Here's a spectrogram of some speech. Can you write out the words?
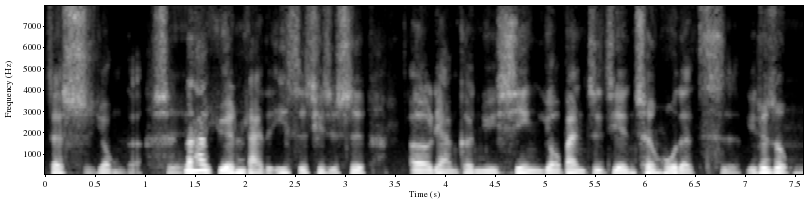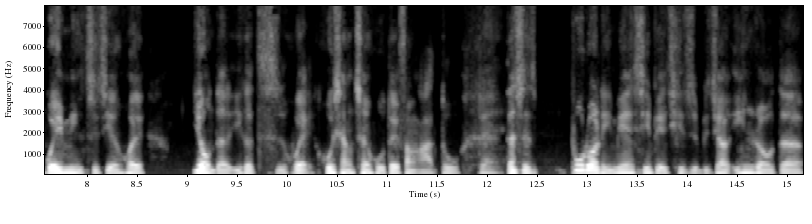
在使用的。是，那它原来的意思其实是，呃，两个女性友伴之间称呼的词，也就是闺蜜之间会用的一个词汇、嗯，互相称呼对方阿都。对，但是部落里面性别气质比较阴柔的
